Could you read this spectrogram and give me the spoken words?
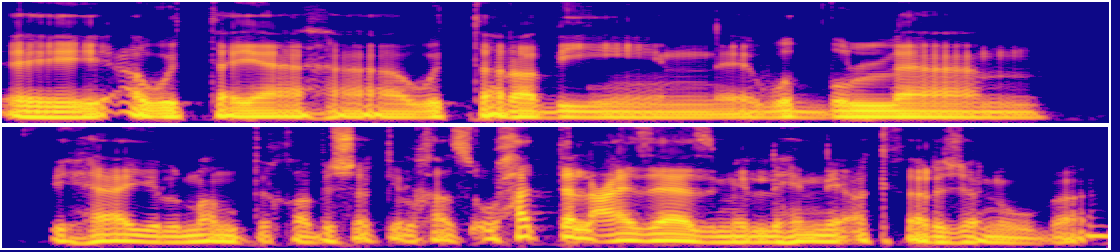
إيه، أو التياهة والترابين والظلام في هاي المنطقة بشكل خاص وحتى العزازمه اللي هن أكثر جنوبا.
